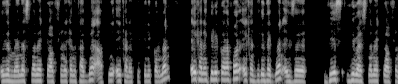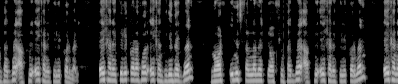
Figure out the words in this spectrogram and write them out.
এই যে ম্যানেজ নামে একটা অপশন এখানে থাকবে, আপনি এইখানে একটু ক্লিক করবেন। এইখানে ক্লিক করার পর এখান থেকে দেখবেন এই যে দিস ডিভাইস নামে একটা অপশন থাকবে, আপনি এইখানে ক্লিক করবেন। এইখানে ক্লিক করার পর এইখান থেকে দেখবেন নট ইনস্টল নামে একটি অপশন থাকবে। আপনি এইখানে ক্লিক করবেন। এইখানে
